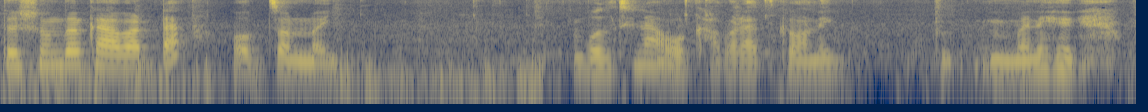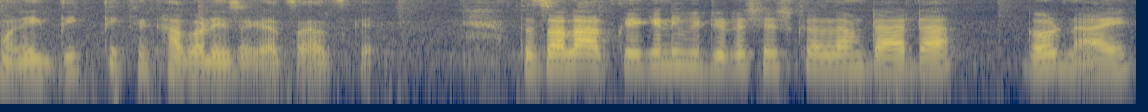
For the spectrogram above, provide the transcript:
তো সুন্দর খাবারটা ওর জন্যই। বলছি না, ওর খাবার আজকে অনেক মানে অনেক দিক থেকে খাবার এসে গেছে আজকে। তো চলো আজকে এখানে ভিডিওটা শেষ করলাম, টাটা, গুড নাইট।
